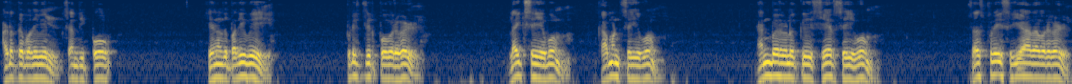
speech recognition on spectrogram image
அடுத்த பதிவில் சந்திப்போம். எனது பதிவை பிடித்திருப்பவர்கள் லைக் செய்யவும் கமெண்ட் செய்யவும் நண்பர்களுக்கு ஷேர் செய்யவும் சப்ஸ்கிரைப் செய்யாதவர்கள்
